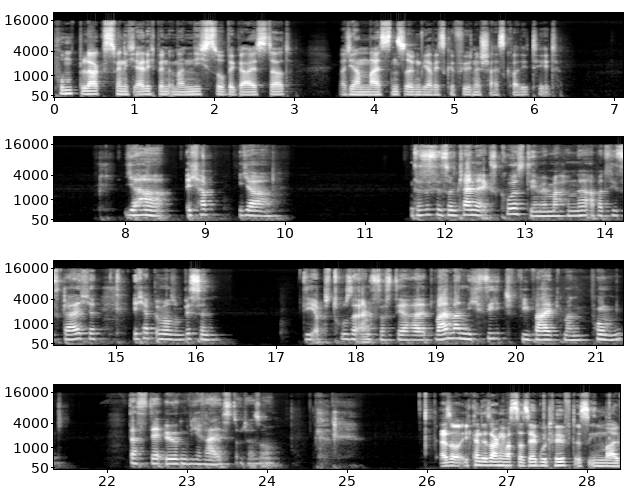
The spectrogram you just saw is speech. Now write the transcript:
Pump-Plugs, wenn ich ehrlich bin, immer nicht so begeistert, weil die haben meistens irgendwie, habe ich das Gefühl, eine Scheißqualität. Ja, ich habe, ja. Das ist jetzt so ein kleiner Exkurs, den wir machen, ne? Aber dieses Gleiche, ich habe immer so ein bisschen die abstruse Angst, dass der halt, weil man nicht sieht, wie weit man pumpt, dass der irgendwie reißt oder so. Also ich kann dir sagen, was da sehr gut hilft, ist ihn mal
